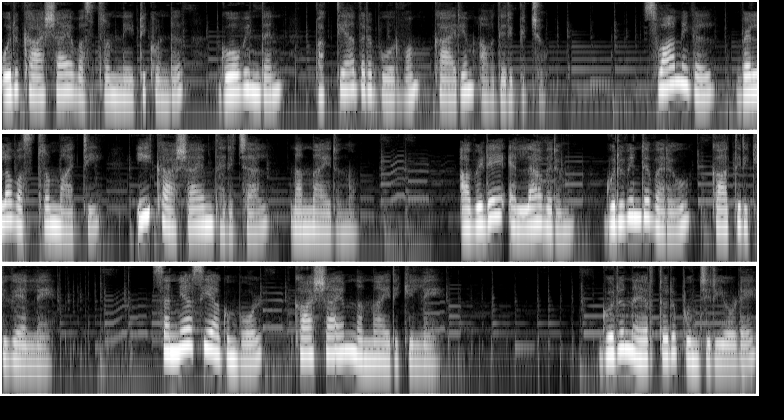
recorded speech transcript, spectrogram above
ഒരു കാഷായ വസ്ത്രം നീട്ടിക്കൊണ്ട് ഗോവിന്ദൻ ഭക്ത്യാദരപൂർവം കാര്യം അവതരിപ്പിച്ചു. സ്വാമികൾ വെള്ള വസ്ത്രം മാറ്റി ഈ കാഷായം ധരിച്ചാൽ നന്നായിരുന്നു. അവിടെ എല്ലാവരും ഗുരുവിന്റെ വരവ് കാത്തിരിക്കുകയല്ലേ? സന്യാസിയാകുമ്പോൾ കാഷായം നന്നായിരിക്കില്ലേ? ഗുരു നേർത്തൊരു പുഞ്ചിരിയോടെ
